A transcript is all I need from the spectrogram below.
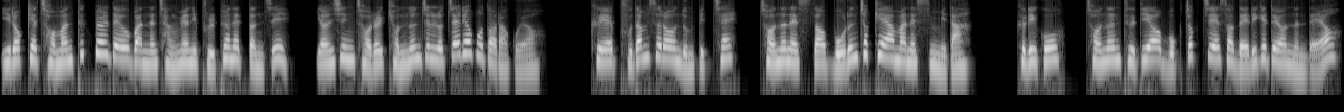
이렇게 저만 특별 대우받는 장면이 불편했던지 연신 저를 곁눈질로 째려보더라고요. 그의 부담스러운 눈빛에 저는 애써 모른 척해야만 했습니다. 그리고 저는 드디어 목적지에서 내리게 되었는데요.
